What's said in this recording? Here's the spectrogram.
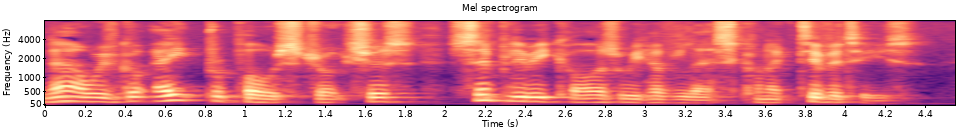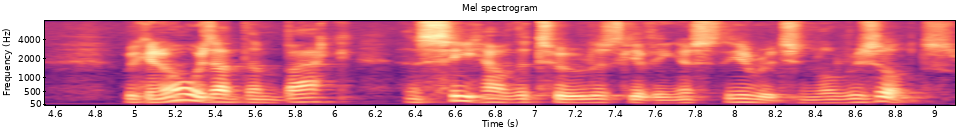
Now we've got eight proposed structures simply because we have less connectivities. We can always add them back and see how the tool is giving us the original results.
